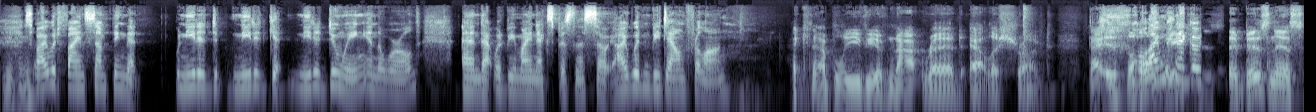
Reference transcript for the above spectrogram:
Mm-hmm. So I would find something that needed needed get needed doing in the world and that would be my next business so i wouldn't be down for long i cannot believe you have not read atlas shrugged That is the Well, whole I'm gonna go- The business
